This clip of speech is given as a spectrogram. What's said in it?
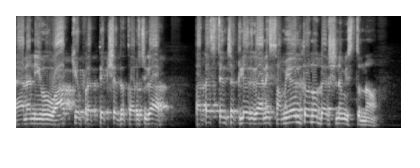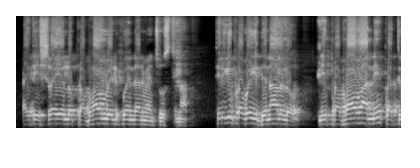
నాయన నీవు వాక్య ప్రత్యక్షత తరచుగా తటస్థించట్లేదు కానీ సమయాలతో నువ్వు దర్శనం ఇస్తున్నావు అయితే ఇస్రాయేల్లో ప్రభావం వెళ్ళిపోయిందని మేము చూస్తున్నాం. తిరిగి ప్రభు ఈ దినాలలో నీ ప్రభావాన్ని ప్రతి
